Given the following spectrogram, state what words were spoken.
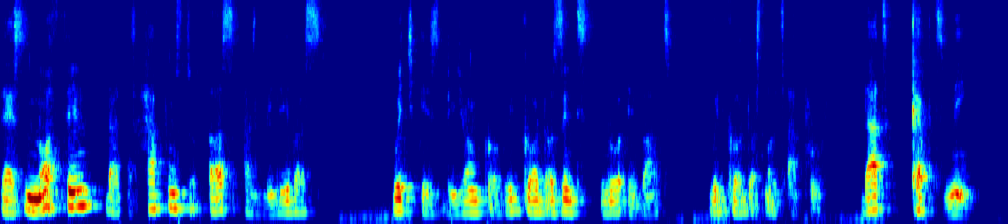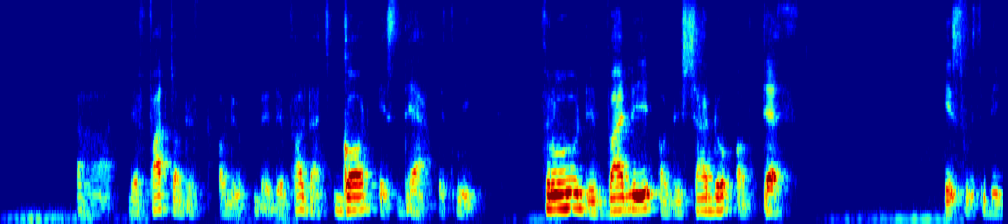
there's nothing that happens to us as believers which is beyond God, which God doesn't know about, which God does not approve. That kept me. Uh, the fact of the, of the, the, the fact that God is there with me through the valley of the shadow of death is with me.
